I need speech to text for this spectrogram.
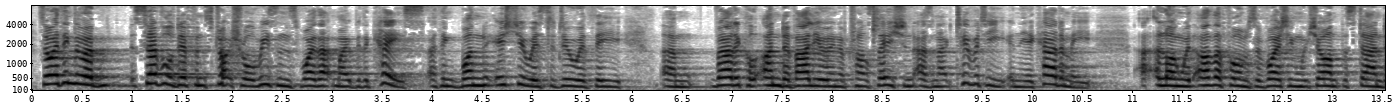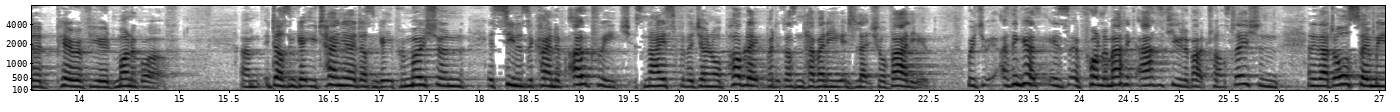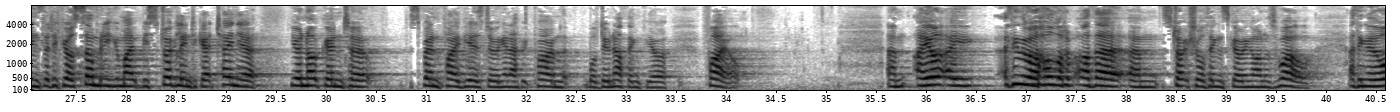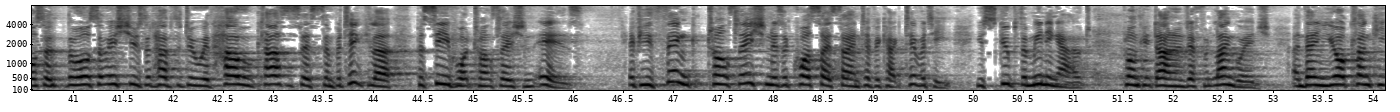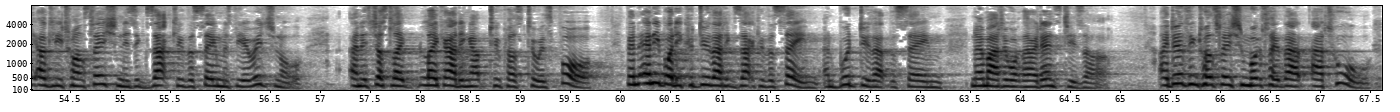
So I think there are several different structural reasons why that might be the case. I think one issue is to do with the um, radical undervaluing of translation as an activity in the academy along with other forms of writing which aren't the standard peer reviewed monograph. Um, it doesn't get you tenure, it doesn't get you promotion, it's seen as a kind of outreach. It's nice for the general public, but it doesn't have any intellectual value, which I think has, is a problematic attitude about translation. And that also means that if you're somebody who might be struggling to get tenure, you're not going to spend five years doing an epic poem that will do nothing for your file. Um, I, I, I, think there are a whole lot of other um, structural things going on as well. I think there are, also, there are also issues that have to do with how classicists in particular perceive what translation is. If you think translation is a quasi scientific activity, you scoop the meaning out, plonk it down in a different language, and then your clunky, ugly translation is exactly the same as the original, and it's just like, like adding up 2 plus 2 is 4, then anybody could do that exactly the same and would do that the same no matter what their identities are. I don't think translation works like that at all.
